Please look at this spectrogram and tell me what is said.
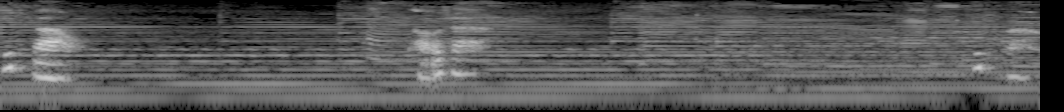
Hít vào. Thở ra. Hít vào.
